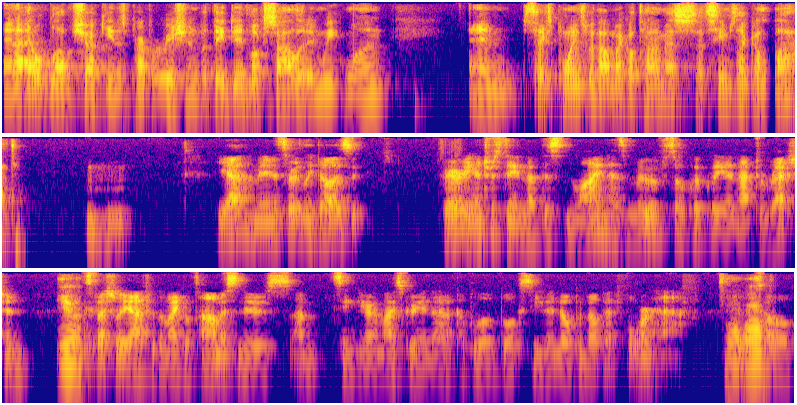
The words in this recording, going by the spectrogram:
And I don't love Chucky and his preparation, but they did look solid in week one. And six points without Michael Thomas, that seems like a lot. Mm-hmm. Yeah, I mean, it certainly does. It's very interesting that this line has moved so quickly in that direction. Yeah. Especially after the Michael Thomas news. I'm seeing here on my screen that a couple of books even opened up at four and a half. Oh, wow. So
